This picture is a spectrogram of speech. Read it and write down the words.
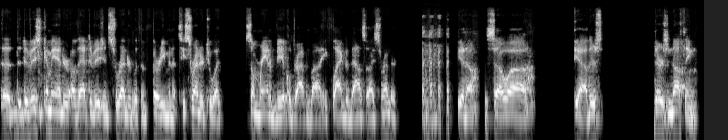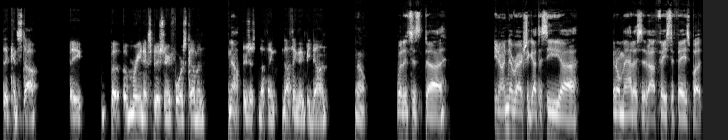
the, the division commander of that division surrendered within 30 minutes. He surrendered to a some random vehicle driving by. He flagged him down, so I surrendered. you know, so uh, yeah, there's there's nothing that can stop a, a Marine Expeditionary Force coming. No, There's just nothing, nothing that can be done. no. But it's just, uh, you know, I never actually got to see uh, General Mattis uh, face to face, but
